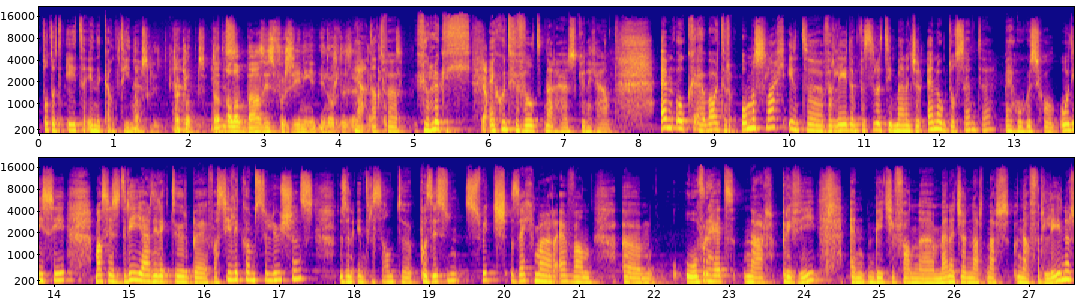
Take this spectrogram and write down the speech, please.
tot het eten in de kantine. Absoluut, dat klopt. Dat dus- alle basisvoorzieningen in orde zijn. Ja, dat, we gelukkig en goed gevuld naar huis kunnen gaan. En ook eh, Wouter Ommeslag, in het eh, verleden facility manager en ook docent hè, bij Hogeschool Odyssee. Maar sinds drie jaar directeur bij Facilicum Solutions. Dus een interessante position switch, zeg maar, hè, van ehm, overheid naar privé en een beetje van uh, manager naar, naar, naar verlener.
